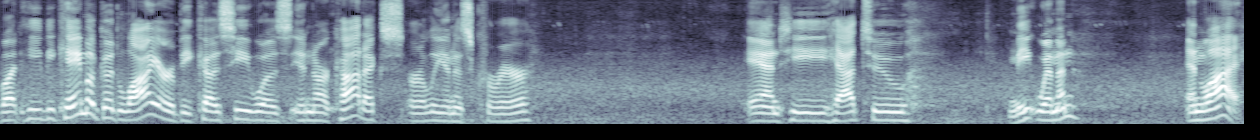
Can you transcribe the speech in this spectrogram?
But he became a good liar because he was in narcotics early in his career. And he had to meet women and lie.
